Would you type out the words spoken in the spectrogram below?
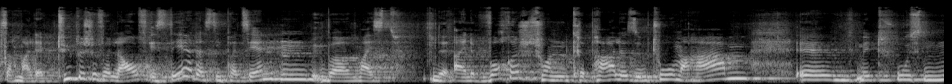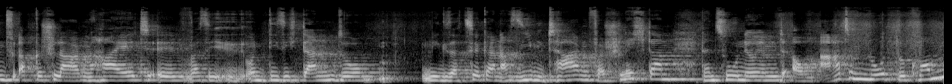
sag mal, der typische Verlauf ist der, dass die Patienten über meist eine Woche schon grippale Symptome haben, äh, mit Husten, Abgeschlagenheit, äh, was sie, und die sich dann so wie gesagt, circa nach sieben Tagen verschlechtern, dann zunehmend auch Atemnot bekommen.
